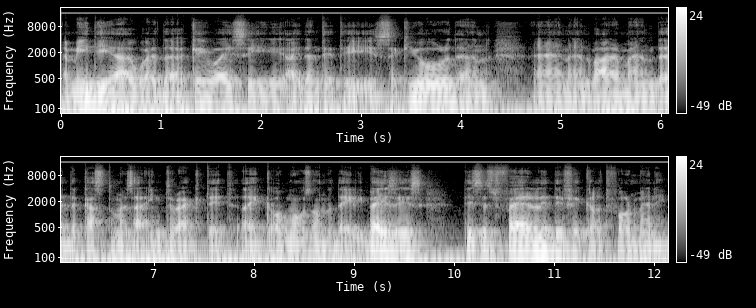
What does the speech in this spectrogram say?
a media where the KYC identity is secured and an environment that the customers are interacted like almost on a daily basis. This is fairly difficult for many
